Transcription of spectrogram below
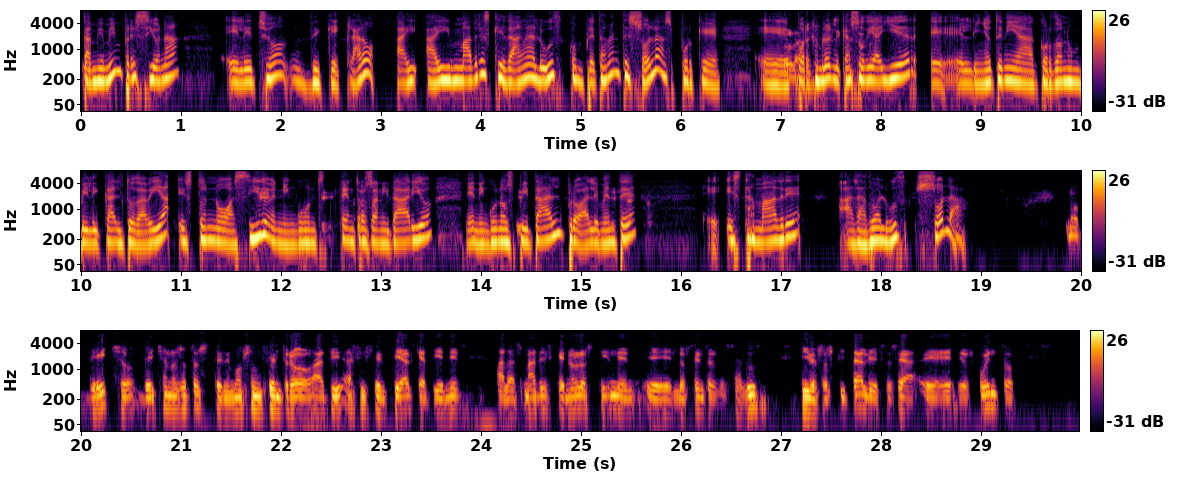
También me impresiona el hecho de que, claro, hay, hay madres que dan a luz completamente solas, porque, eh, por ejemplo, en el caso de ayer, eh, el niño tenía cordón umbilical todavía, esto no ha sido en ningún centro sanitario ni en ningún hospital, probablemente eh, esta madre ha dado a luz sola. No, de hecho, de hecho nosotros tenemos un centro asistencial que atiende a las madres que no los tienen eh, los centros de salud ni los hospitales. O sea, eh, os cuento,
